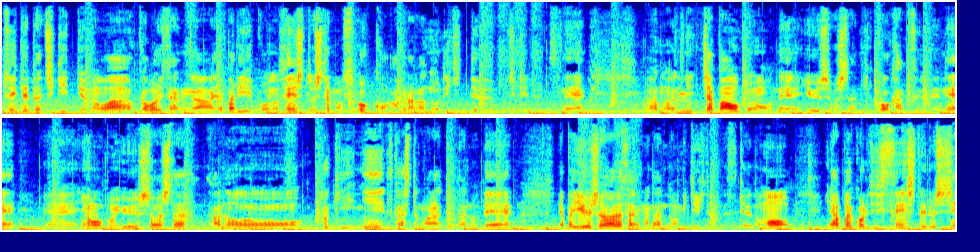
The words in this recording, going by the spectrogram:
ー、ついてた時期っていうのは、深堀さんが、やっぱりこの選手としてもすごくこう油が乗り切ってる時期でですね、あの、ジャパンオープンをね、優勝した日光カンツリでね、えー、日本オープン優勝した、あのー、時につかせてもらってたので、やっぱり優勝争いも何度も見てきたんですけれども、やっぱりこれ実践してるし、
